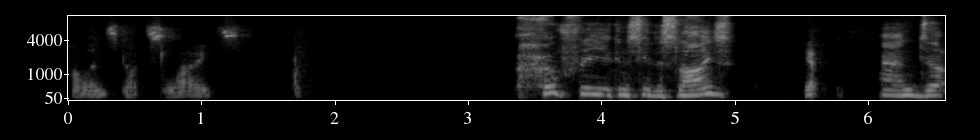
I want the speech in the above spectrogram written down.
Colin's got slides. Hopefully you can see the slides. Yep. And uh,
